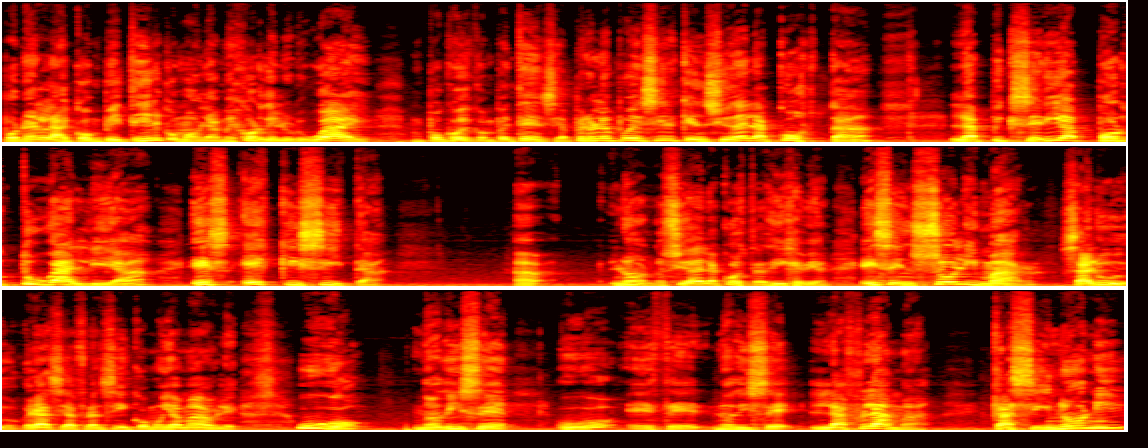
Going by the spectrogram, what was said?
ponerla a competir como la mejor del Uruguay. Un poco de competencia. Pero le puedo decir que en Ciudad de la Costa, la pizzería Portugalia es exquisita. Ah, no, no, Ciudad de la Costa, dije bien. Es en Solimar. Saludo. Gracias, Francisco, muy amable. Hugo nos dice, Hugo este, nos dice La Flama, Casinoni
